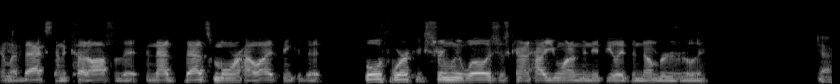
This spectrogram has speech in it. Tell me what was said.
and my back's going to cut off of it. And that that's more how I think of it. Both work extremely well. It's just kind of how you want to manipulate the numbers, really. Yeah.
